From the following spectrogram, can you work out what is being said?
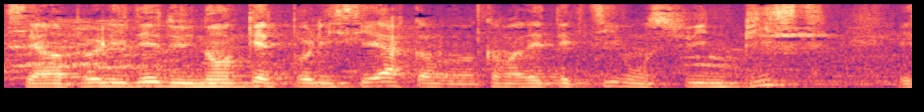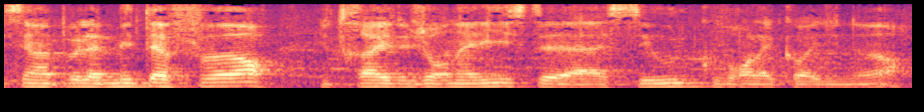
c'est un peu l'idée d'une enquête policière, comme, comme un détective, on suit une piste, et c'est un peu la métaphore du travail de journaliste à Séoul couvrant la Corée du Nord.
